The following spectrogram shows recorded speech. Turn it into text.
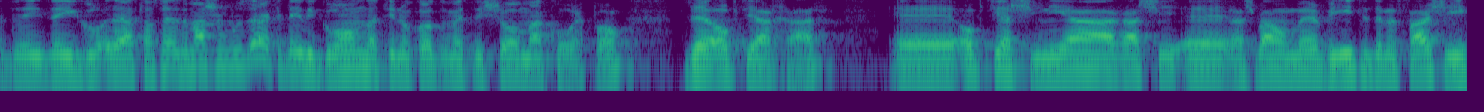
זה, זה יגר... אתה עושה איזה משהו מוזר כדי לגרום לתינוקות באמת לשאול מה קורה פה. זה אופציה אחת. אה, אופציה שנייה, רש"י, אה, רשב"ם אומר, ואיתא דמפרשי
